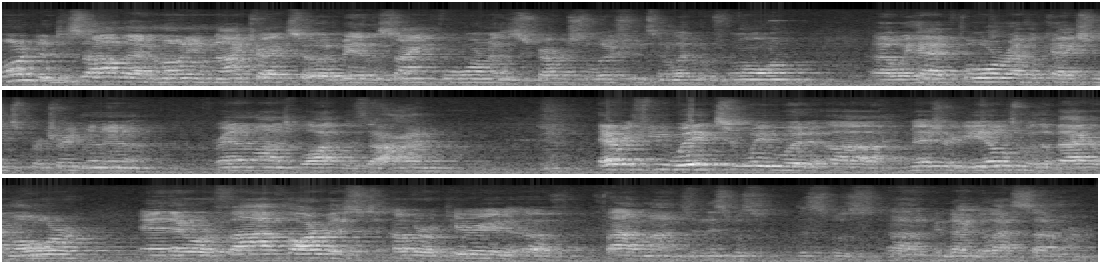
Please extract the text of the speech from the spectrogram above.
wanted to dissolve that ammonium nitrate so it would be in the same form as the scrubber solutions in liquid form. Uh, we had four replications per treatment in a randomized block design. Every few weeks, we would uh, measure yields with a bagger mower, and there were five harvests over a period of five months, and this was, this was uh, conducted last summer.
